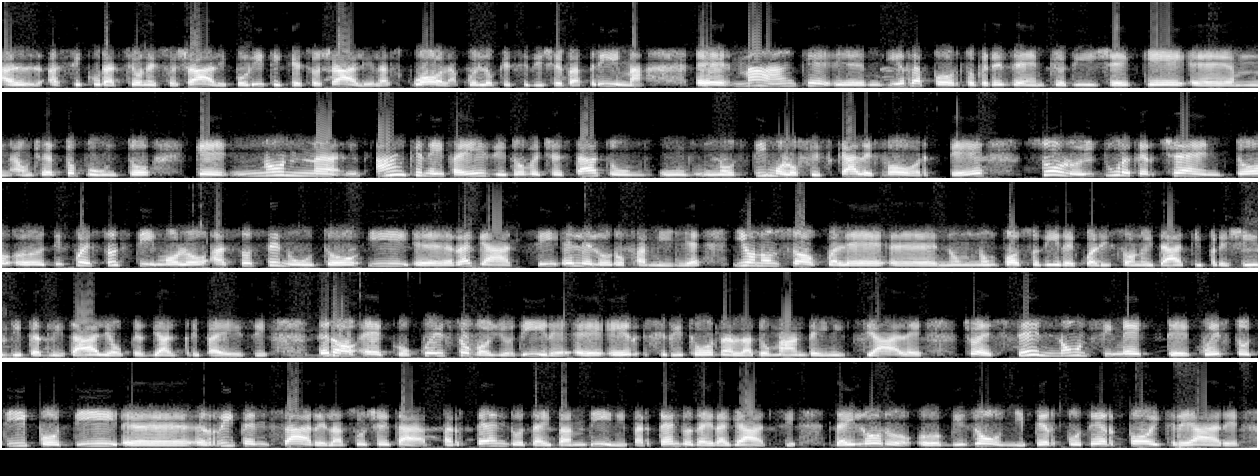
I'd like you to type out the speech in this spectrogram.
sociale, politiche sociali, la scuola, quello che si diceva prima, eh, ma anche eh, il rapporto per esempio dice che ehm, a un certo punto che non, anche nei paesi dove c'è stato un, un, uno stimolo fiscale forte solo il 2% eh, di questo stimolo ha sostenuto i eh, ragazzi e le loro famiglie. Io non so qual è, eh, non, non, posso dire quali sono i dati precisi per l'Italia o per gli altri paesi, però ecco, questo voglio dire e, si ritorna alla domanda iniziale, cioè se non si mette questo tipo di ripensare la società partendo dai bambini, partendo dai ragazzi, dai loro bisogni per poter poi creare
